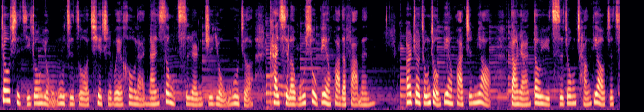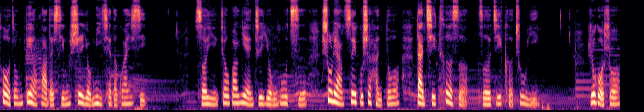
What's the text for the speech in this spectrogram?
周氏集中咏物之作，确实为后来南宋词人之咏物者开启了无数变化的法门。而这种种变化之妙，当然都与词中长调之错综变化的形式有密切的关系。所以，周邦彦之咏物词数量虽不是很多，但其特色则即可注意。如果说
